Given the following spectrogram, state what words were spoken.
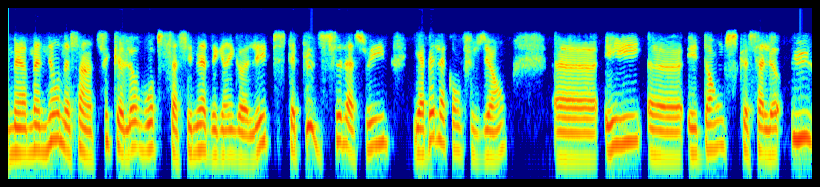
Mais maintenant, on a senti que là, oups, ça s'est mis à dégringoler, puis c'était plus difficile à suivre. Il y avait de la confusion. et, et donc, ce que ça l'a eu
